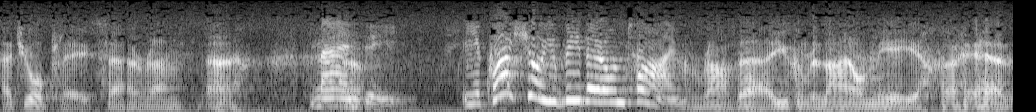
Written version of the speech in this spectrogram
at your place. Uh, um, uh, Mandy, are you quite sure you'll be there on time? rather. You can rely on me. yes,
